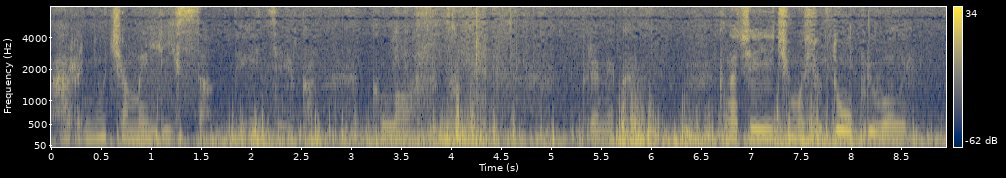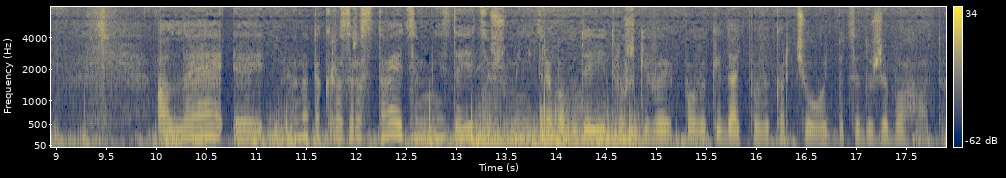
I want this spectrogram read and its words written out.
гарнюча меліса. Дивіться, яка класна. Прям як наче її чимось удобрювали. Але е, вона так розростається, мені здається, що мені треба буде її трошки повикидати, повикарчовувати, бо це дуже багато.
